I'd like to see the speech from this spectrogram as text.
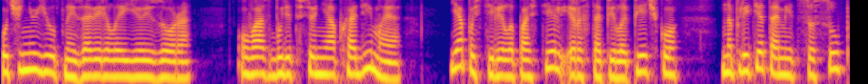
«Очень уютный», — заверила ее Изора. У вас будет все необходимое. Я постелила постель и растопила печку. На плите томится суп.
